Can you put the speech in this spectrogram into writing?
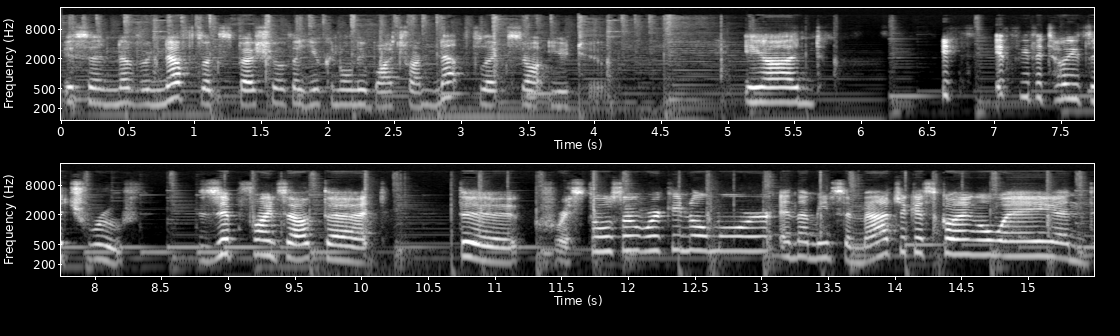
it's another Netflix special that you can only watch on Netflix, not YouTube. And it's, if to tell you the truth, Zipp finds out that the crystals aren't working no more, and that means the magic is going away, and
